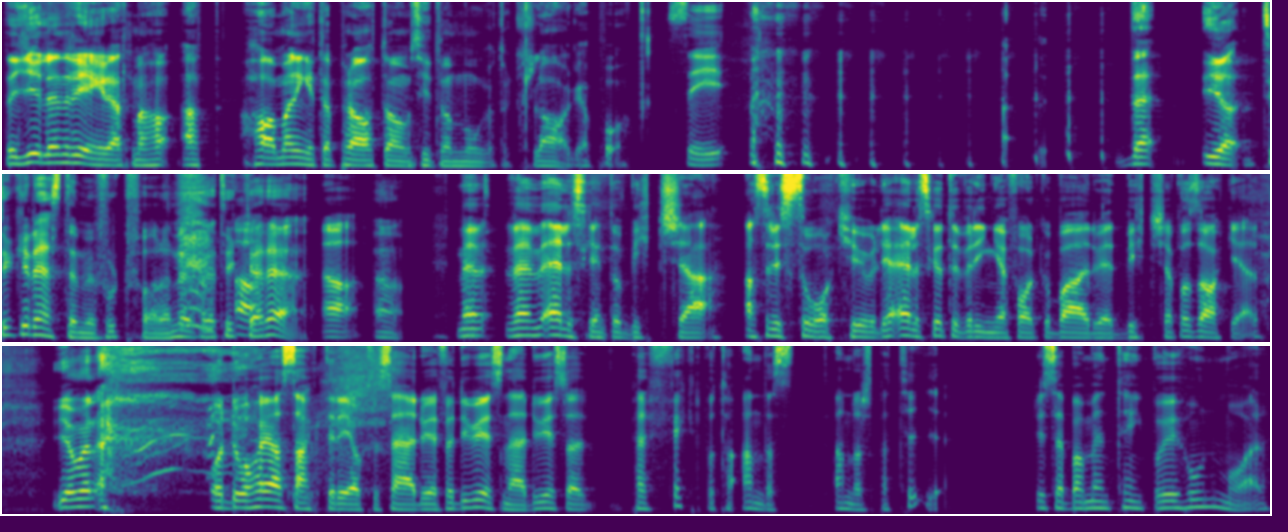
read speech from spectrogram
Den gyllene regeln är att, man har, att har man inget att prata om sitter man på något att klaga på. Det, jag tycker det här stämmer fortfarande, för jag tycker Ja. det. Ja. Ja. Men vem älskar inte att bitcha? Alltså det är så kul. Jag älskar att typ ringa folk och bara du vet bitcha på saker. Ja, men, Och då har jag sagt till dig också så här, du vet, för du är sån här, du är så här perfekt på att ta andras, andras parti. Du är så här, bara, men tänk på hur hon mår.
